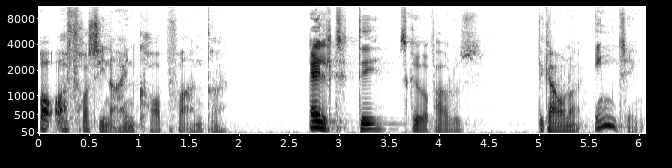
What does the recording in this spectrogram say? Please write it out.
Og ofre sin egen krop for andre. Alt det, skriver Paulus, det gavner ingenting,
